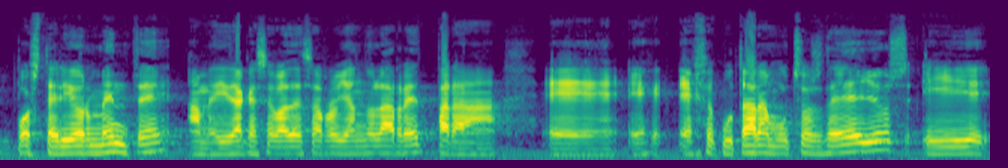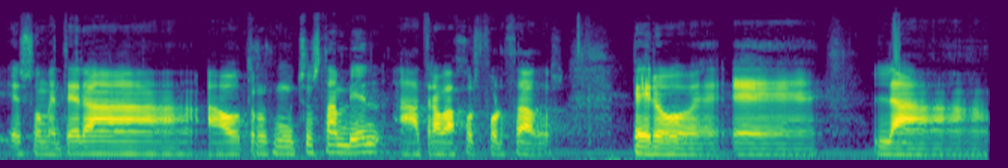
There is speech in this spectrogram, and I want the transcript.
posteriormente, a medida que se va desarrollando la red, para eh, ejecutar a muchos de ellos y someter a, otros muchos también a trabajos forzados. Pero eh, la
